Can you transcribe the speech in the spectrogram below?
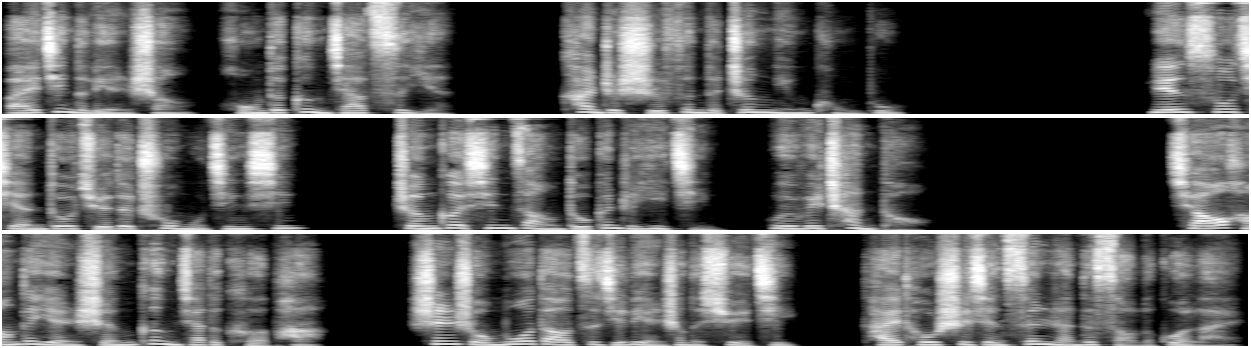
白净的脸上红得更加刺眼。看着十分的狰狞恐怖，连苏浅都觉得触目惊心，整个心脏都跟着一紧，微微颤抖。乔航的眼神更加的可怕，伸手摸到自己脸上的血迹，抬头视线森然的扫了过来。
